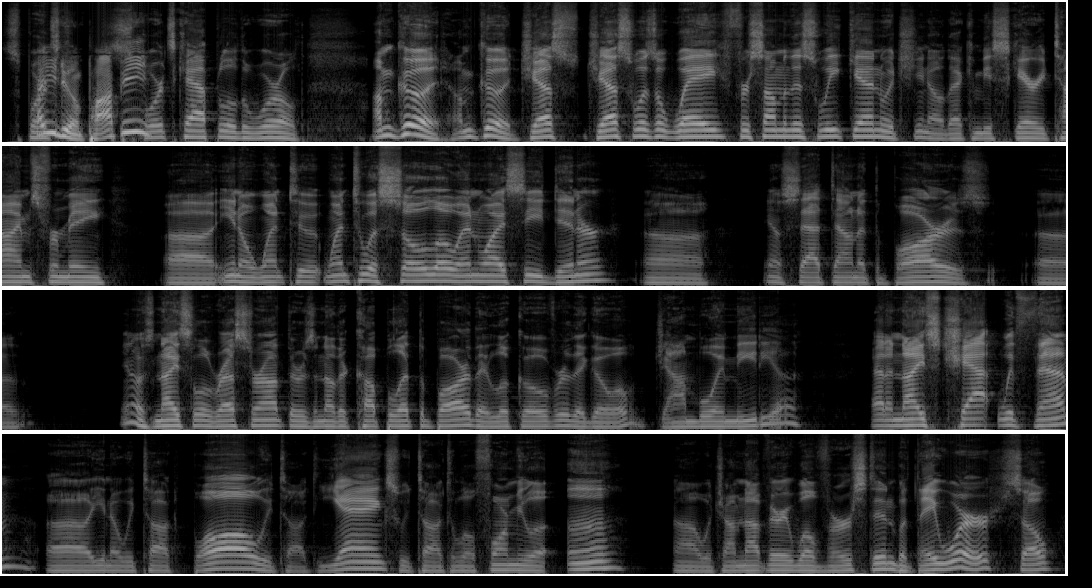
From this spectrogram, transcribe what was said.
Sports, How you doing, Poppy? Sports capital of the world. I'm good. I'm good. Jess Jess was away for some of this weekend, which you know that can be scary times for me. Uh, you know, went to went to a solo NYC dinner. Uh, you know, sat down at the bar. Is uh, you know, it's a nice little restaurant. There was another couple at the bar. They look over. They go, "Oh, Jomboy Media." Had a nice chat with them. Uh, you know, we talked ball. We talked Yanks. We talked a little Formula Uh uh, which I'm not very well versed in, but they were. So,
